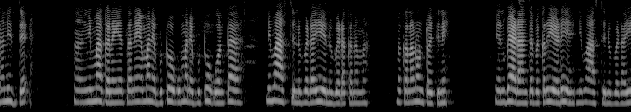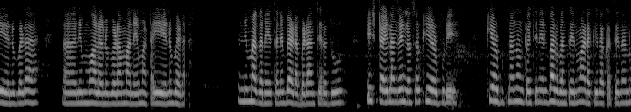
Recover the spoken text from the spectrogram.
ನಾನು ಇದ್ದೆ. ನಿಮ್ಮ ಮಗನೇ ಅಂತಾನೆ ಮನೆ ಬಿಟ್ಟು ಹೋಗು, ಮನೆ ಬಿಟ್ಟು ಹೋಗು ಅಂತ. ನಿಮ್ಮ ಆಸ್ತಿನೂ ಬೇಡ, ಏನು ಬೇಡ ಕಣಮ್ಮ. ಬೇಕಾ, ನಾನು ಹೊಂಟೋಯ್ತೀನಿ. ಏನು ಬೇಡ ಅಂತ ಬೇಕಾದ್ರೆ ಹೇಳಿ, ನಿಮ್ಮ ಆಸ್ತಿನೂ ಬೇಡ, ಏನು ಬೇಡ. ನಿಮ್ಮ ಹೊಲನೂ ಬೇಡ, ಮನೆ ಮಠ ಏನು ಬೇಡ. ನಿಮ್ಮ ಮಗನೇ ತಾನೇ ಬೇಡ ಬೇಡ ಅಂತಿರೋದು. ಇಷ್ಟ ಇಲ್ಲ ಅಂದರೆ ಇನ್ನೊಂದ್ಸಲ ಕೇಳ್ಬಿಡಿ. ಕೇಳ್ಬಿಟ್ಟು ನಾನು ಹೊಂಟೋಯ್ತೀನಿ, ಏನು ಬಲವಂತ ಏನು ಮಾಡೋಕ್ಕಿರಕತ್ತೆ ನಾನು.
